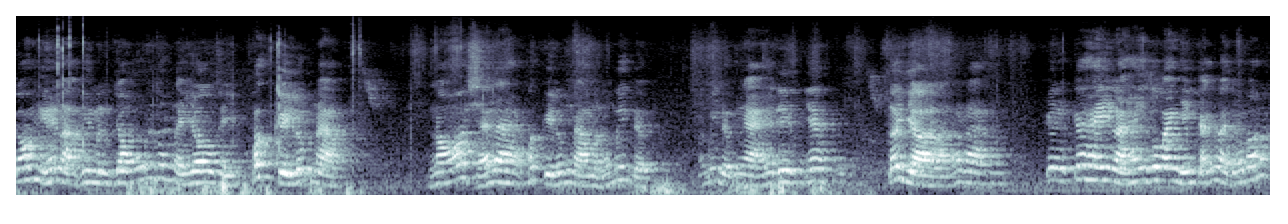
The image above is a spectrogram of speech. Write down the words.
Có nghĩa là khi mình cho uống thuốc này vô thì bất kỳ lúc nào nó sẽ ra bất kỳ lúc nào mình không biết được. Không biết được ngày hay đêm nha. Tới giờ là nó ra. Thôi cái, cái hay là hay của ban diện chẳng là chỗ đó đó.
